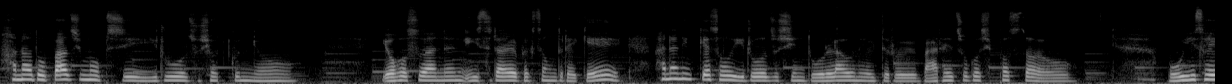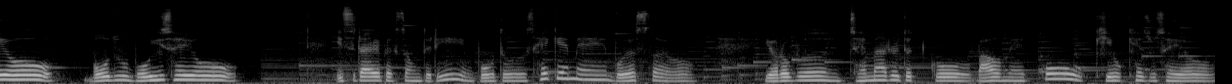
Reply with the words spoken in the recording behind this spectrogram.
하나도 빠짐없이 이루어 주셨군요. 여호수아는 이스라엘 백성들에게 하나님께서 이루어 주신 놀라운 일들을 말해 주고 싶었어요. 모이세요. 모두 모이세요. 이스라엘 백성들이 모두 세겜에 모였어요. 여러분, 제 말을 듣고 마음에 꼭 기억해 주세요.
